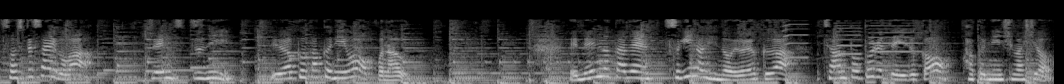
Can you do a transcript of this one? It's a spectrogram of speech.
そして最後は、前日に予約確認を行う。念のため次の日の予約がちゃんと取れているかを確認しましょ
